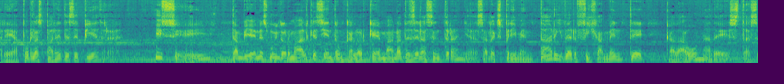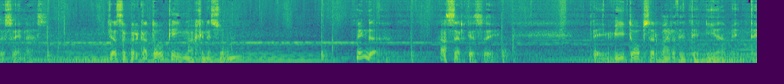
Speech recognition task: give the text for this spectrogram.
área por las paredes de piedra. Y sí, también es muy normal que sienta un calor que emana desde las entrañas al experimentar y ver fijamente cada una de estas escenas. ¿Ya se percató qué imágenes son? Venga, acérquese. Le invito a observar detenidamente.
